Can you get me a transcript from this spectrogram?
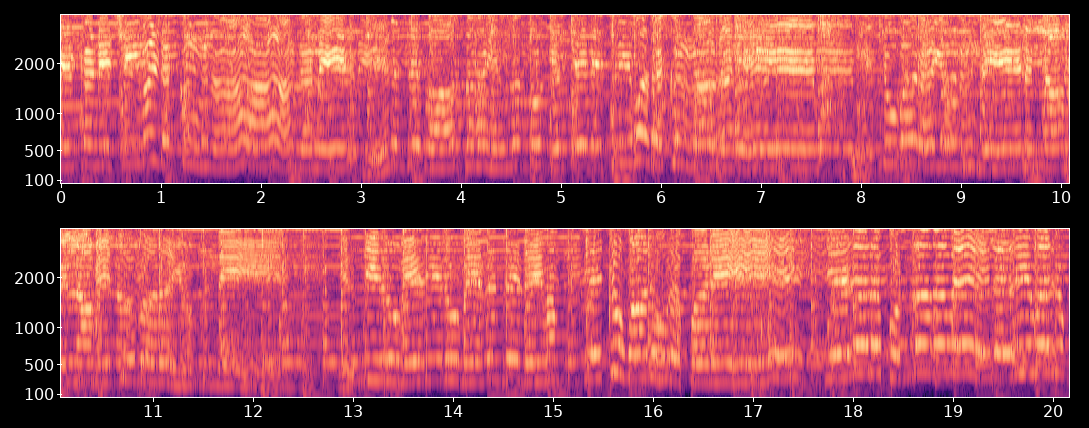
ഇന്നങ്ങു കേൾക്കണേ ശ്രീവടക്കുന്നാഥനേ ഏതെന്റെ പ്രാർത്ഥന എന്നെന്നോ കേൾക്കണേ ശ്രീവടക്കുന്നാഥനേ ശ്രീവടക്കുന്നാഥനേ ഏറ്റുപറയുന്നേൻ എല്ലാം എല്ലാം ഏറ്റു പറയുന്നേ എന്തിനും ഏതിനും ഏതെന്റെ ദൈവം ഏറ്റുമാനൂരപ്പനേ ഏഴര പൊന്നറ മേലേറി വരും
